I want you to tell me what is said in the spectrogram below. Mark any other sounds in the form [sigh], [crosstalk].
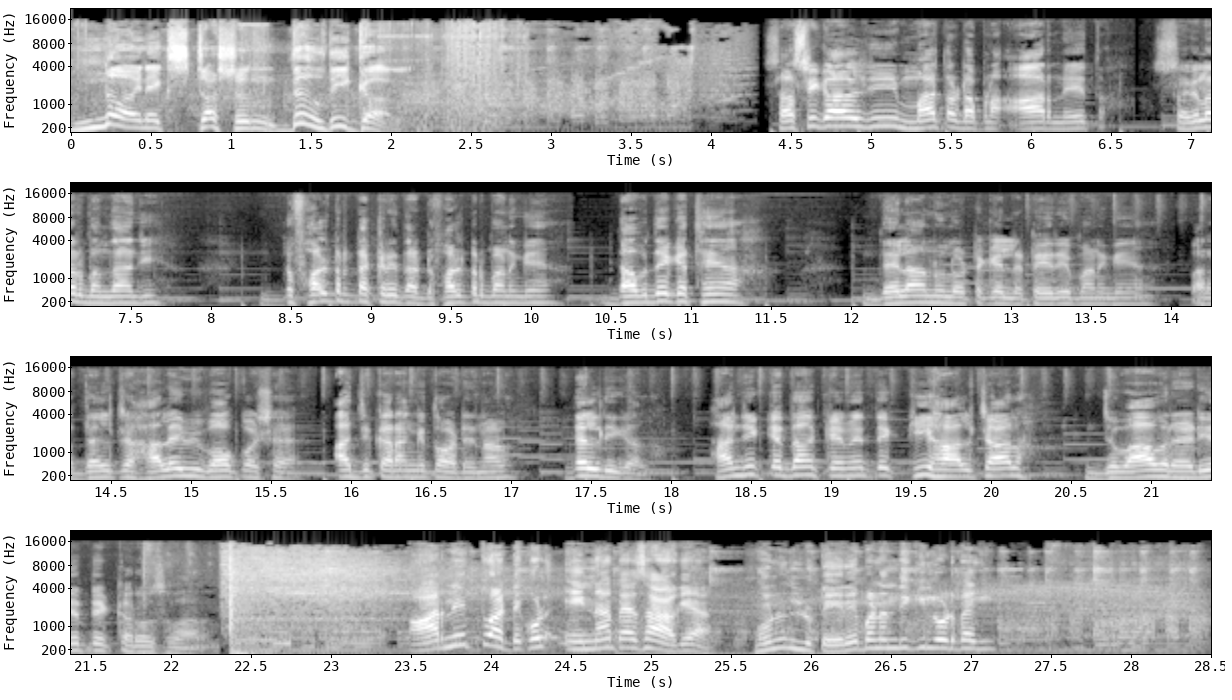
9x station ਦਿਲ ਦੀ ਗੱਲ। ਸਤਿ ਸ਼੍ਰੀ ਅਕਾਲ ਜੀ ਮੈਂ ਤੁਹਾਡਾ ਆਪਣਾ ਆਰ ਨੇਤ ਸਗਲਰ ਬੰਦਾ ਜੀ। ਡਿਫਾਲਟਰ ਟੱਕਰੇ ਤਾਂ ਡਿਫਾਲਟਰ ਬਣ ਗਏ ਆ। ਦਬਦੇ ਕਿੱਥੇ ਆ? ਦਿਲਾਂ ਨੂੰ ਲੁੱਟ ਕੇ ਲਟੇਰੇ ਬਣ ਗਏ ਆ। ਪਰ ਦਿਲ 'ਚ ਹਾਲੇ ਵੀ ਬਹੁਤ ਕੁਝ ਹੈ। ਅੱਜ ਕਰਾਂਗੇ ਤੁਹਾਡੇ ਨਾਲ ਦਿਲ ਦੀ ਗੱਲ। ਹਾਂਜੀ ਕਿਦਾਂ ਕਿਵੇਂ ਤੇ ਕੀ ਹਾਲ ਚਾਲ ਜਵਾਬ ਰੈਡੀ ਹੈ ਤੇ ਕਰੋ ਸਵਾਲ। ਆਰ ਨੇ ਤੁਹਾਡੇ ਕੋਲ ਇੰਨਾ ਪੈਸਾ ਆ ਗਿਆ। ਹੁਣ ਲੁਟੇਰੇ ਬਣਨ ਦੀ ਕੀ ਲੋੜ ਪੈ ਗਈ?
